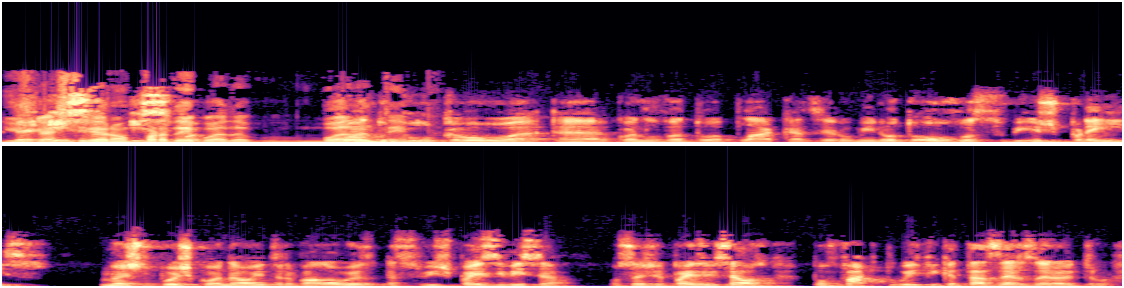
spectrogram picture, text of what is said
e os É, gajos tiveram a perder boa da Quando colocou a, a- quando levantou a placa a dizer o minuto, houve assobios para isso. Mas depois, quando há o intervalo, houve assobios para a exibição. Ou seja, para a exibição, para o facto do Benfica estar 0-0 ao intervalo.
